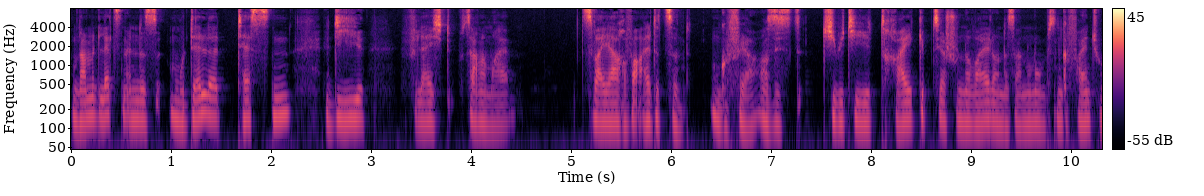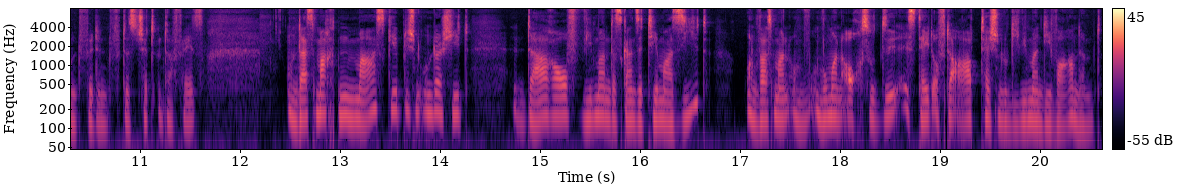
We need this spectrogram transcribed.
und damit letzten Endes Modelle testen, die vielleicht, sagen wir mal, zwei Jahre veraltet sind, ungefähr. Also ist GPT-3 gibt es ja schon eine Weile und das ist ja nur noch ein bisschen gefeintuned für, den, für das Chat-Interface. Und das macht einen maßgeblichen Unterschied darauf, wie man das ganze Thema sieht und was man, wo man auch so State-of-the-Art-Technologie, wie man die wahrnimmt.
